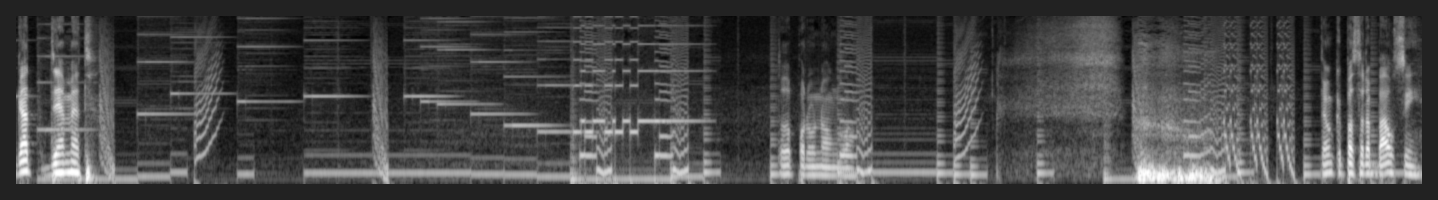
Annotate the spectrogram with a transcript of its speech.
God damn it. Todo por un hongo. Tengo que pasar a Bowsy.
